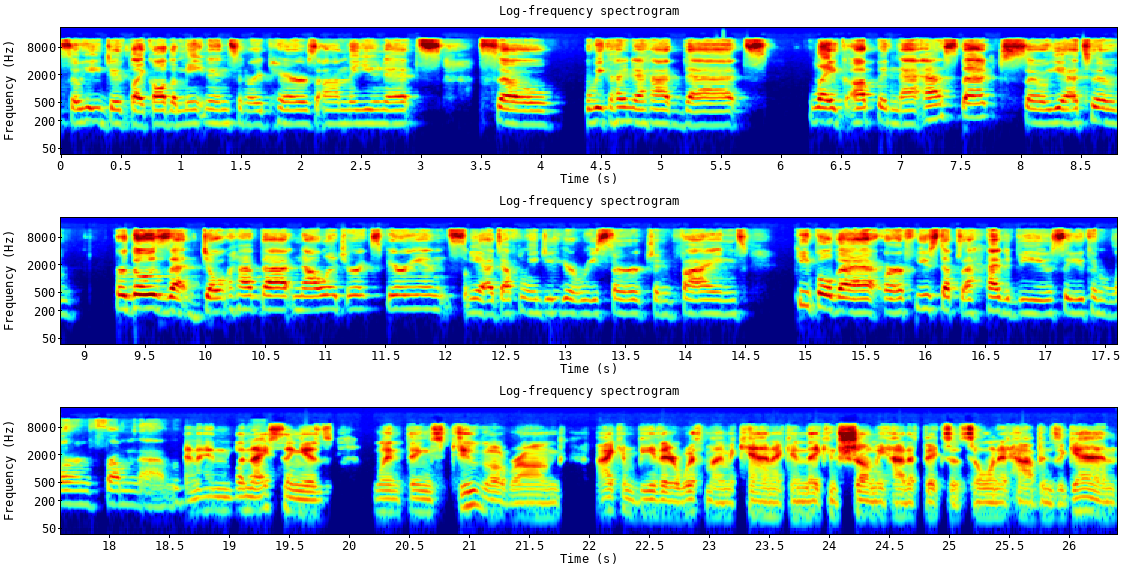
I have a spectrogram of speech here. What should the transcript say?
So he did like all the maintenance and repairs on the units. So we kind of had that leg up in that aspect. So yeah, to for those that don't have that knowledge or experience, yeah, definitely do your research and find people that are a few steps ahead of you so you can learn from them. and then the nice thing is when things do go wrong i can be there with my mechanic and they can show me how to fix it so when it happens again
